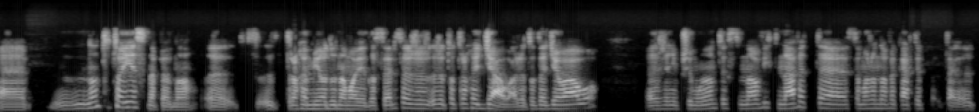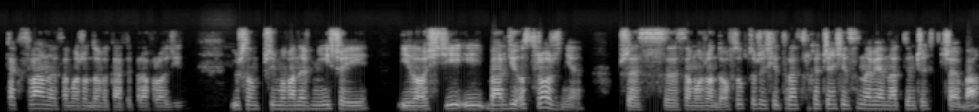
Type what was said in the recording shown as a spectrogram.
E, no to to jest na pewno trochę miodu na mojego serca, że, że to trochę działa, że to zadziałało, że nie przyjmują tych stanowisk, nawet te samorządowe karty, te, tak zwane samorządowe karty praw rodzin już są przyjmowane w mniejszej ilości i bardziej ostrożnie przez samorządowców, którzy się teraz trochę częściej zastanawiają nad tym, czy trzeba,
